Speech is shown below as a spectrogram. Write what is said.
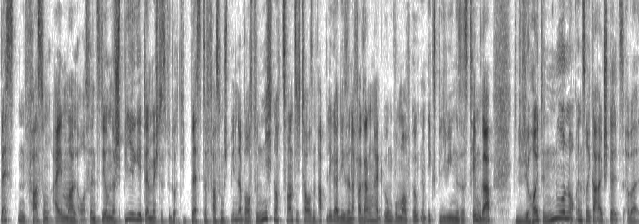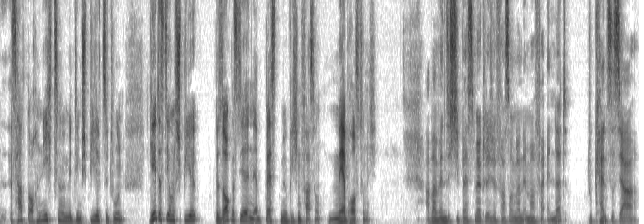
besten Fassung einmal aus. Wenn es dir um das Spiel geht, dann möchtest du doch die beste Fassung spielen. Da brauchst du nicht noch 20.000 Ableger, die es in der Vergangenheit irgendwo mal auf irgendeinem x-beliebigen System gab, die du dir heute nur noch ins Regal stellst. Aber es hat doch nichts mehr mit dem Spiel zu tun. Geht es dir ums Spiel, besorg es dir in der bestmöglichen Fassung. Mehr brauchst du nicht. Aber wenn sich die bestmögliche Fassung dann immer verändert, du kennst es ja,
